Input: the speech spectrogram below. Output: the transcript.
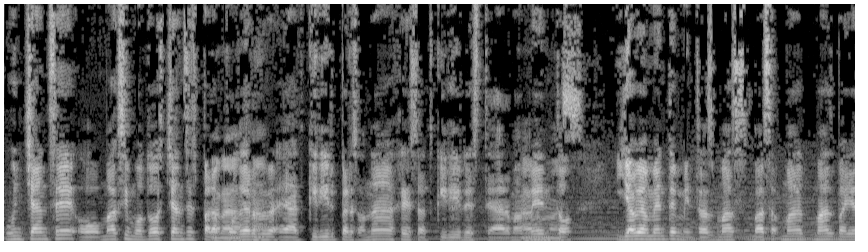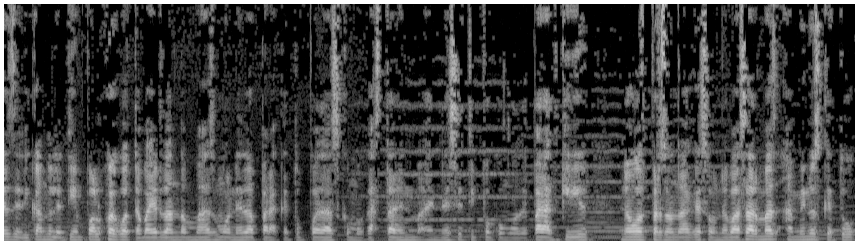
un chance o máximo dos chances para, poder eh, adquirir personajes, adquirir este armamento. Y obviamente mientras más, vas, más, más, vayas dedicándole tiempo al juego, te va a ir dando más moneda para que tú puedas como gastar en, ese tipo como de para adquirir nuevos personajes o nuevas armas, a menos que tú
